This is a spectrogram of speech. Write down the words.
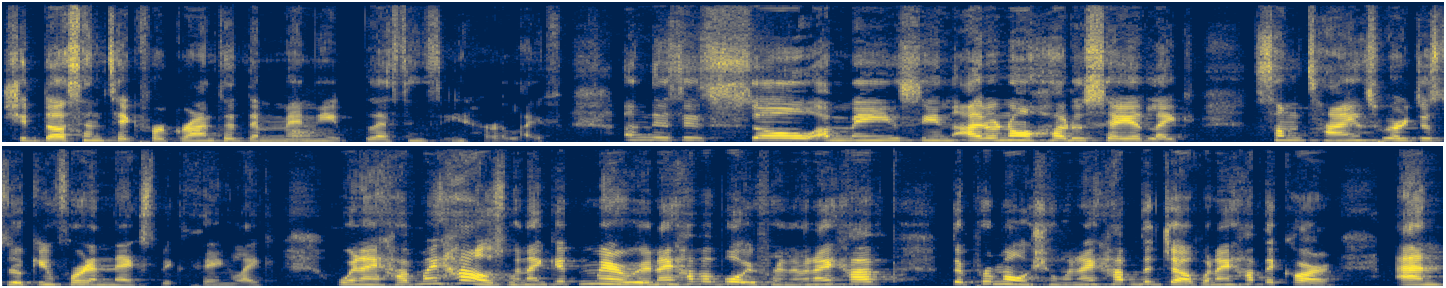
She doesn't take for granted the many blessings in her life. And this is so amazing. I don't know how to say it. Like, sometimes we're just looking for the next big thing. Like, when I have my house, when I get married, when I have a boyfriend, when I have the promotion, when I have the job, when I have the car. And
